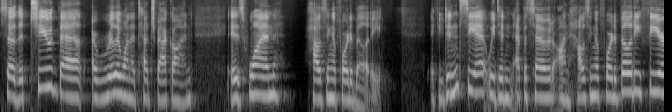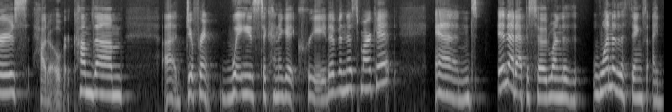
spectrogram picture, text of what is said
So, the two that I really want to touch back on is one, housing affordability. If you didn't see it, we did an episode on housing affordability fears, how to overcome them, uh, different ways to kind of get creative in this market. And in that episode, one of the one of the things I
